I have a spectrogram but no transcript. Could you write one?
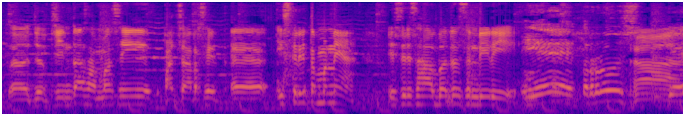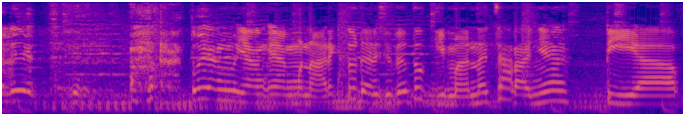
eh, jatuh cinta sama si pacar si eh, istri temennya istri sahabatnya sendiri Iya, terus Nah. jadi tuh yang yang yang menarik tuh dari situ tuh gimana caranya tiap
